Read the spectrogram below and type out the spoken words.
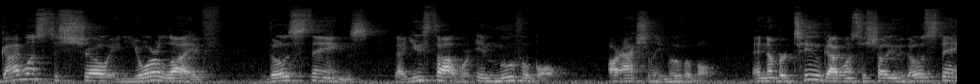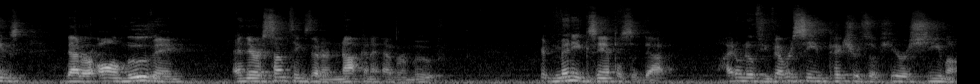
God wants to show in your life those things that you thought were immovable are actually movable. And number two, God wants to show you those things that are all moving, and there are some things that are not going to ever move. Many examples of that. I don't know if you've ever seen pictures of Hiroshima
